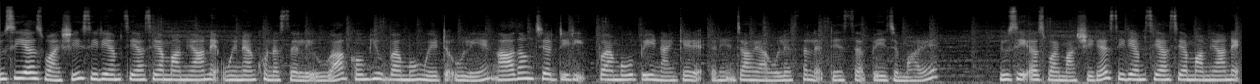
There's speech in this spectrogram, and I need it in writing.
UCSY ရှိ CDM ဆရာဆရာမများနဲ့ဝန်ထမ်း84ဦးကကွန်ပျူတာမုံငွေတဦးလျင်9000ကျပ်တိတိပံ့ပိုးပေးနိုင်ခဲ့တဲ့တင်အကြောင်းအရာကိုလည်းဆက်လက်တင်ဆက်ပေးကြပါမယ်။ UCSY မှာရှိတဲ့ CDM ဆရာဆရာမများနဲ့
